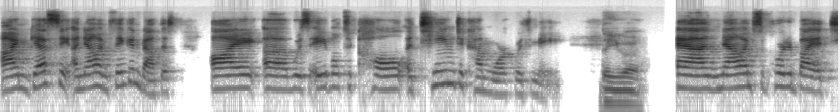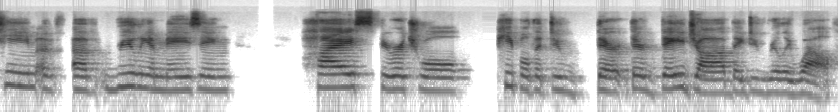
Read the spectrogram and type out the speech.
I'm guessing, and now I'm thinking about this. I uh, was able to call a team to come work with me. There you go. And now I'm supported by a team of of really amazing, high spiritual people that do their their day job they do really well.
